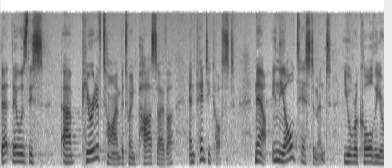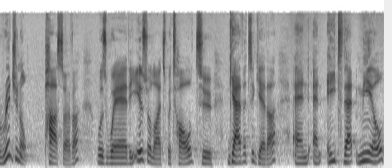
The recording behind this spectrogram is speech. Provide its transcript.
that there was this uh, period of time between Passover and Pentecost. Now, in the Old Testament, you'll recall the original Passover was where the Israelites were told to gather together and, and eat that meal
